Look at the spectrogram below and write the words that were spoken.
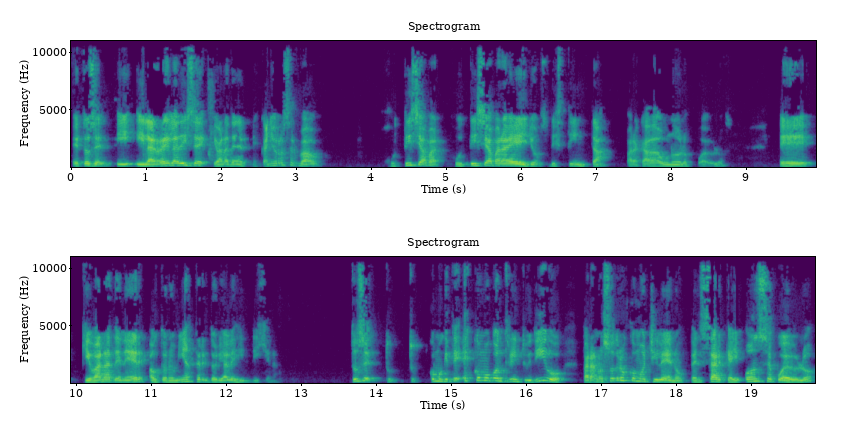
Entonces, y, la regla dice que van a tener escaños reservados, justicia, justicia para ellos, distinta para cada uno de los pueblos, eh, que van a tener autonomías territoriales indígenas. Entonces, como que es como contraintuitivo. Para nosotros como chilenos, pensar que hay 11 pueblos,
